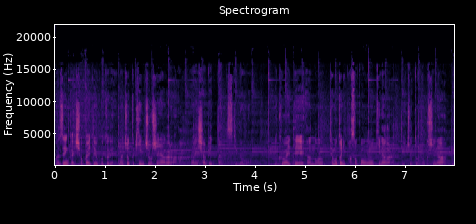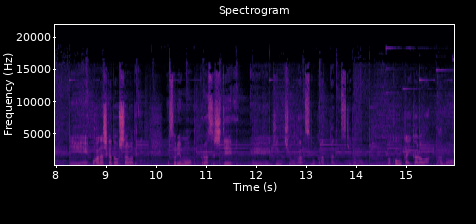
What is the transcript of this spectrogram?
まあ、前回初回ということで、ま、ちょっと緊張しながらえ喋ったんですけども加えてあの手元にパソコンを置きながらっていうちょっと特殊な、えーお話し方をしたのでそれもプラスして、えー緊張がすごくあったんですけども、まあ、今回からはあの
